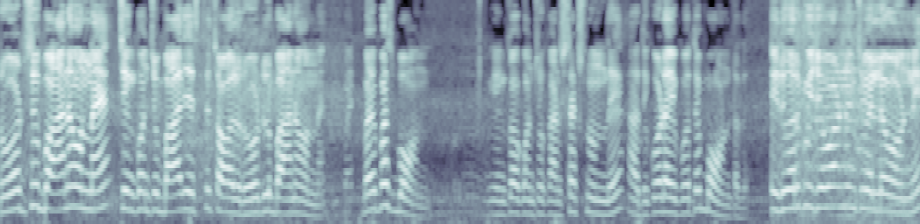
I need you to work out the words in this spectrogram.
రోడ్స్ బాగానే ఉన్నాయి. ఇంకొంచెం బాగా చేస్తే చాలు. రోడ్లు బాగానే ఉన్నాయి. బైపాస్ బాగుంది. ఇంకా కొంచెం కన్స్ట్రక్షన్ ఉంది. అది కూడా అయిపోతే బాగుంటుంది. ఇదివరకు విజయవాడ నుంచి వెళ్ళేవాడిని.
